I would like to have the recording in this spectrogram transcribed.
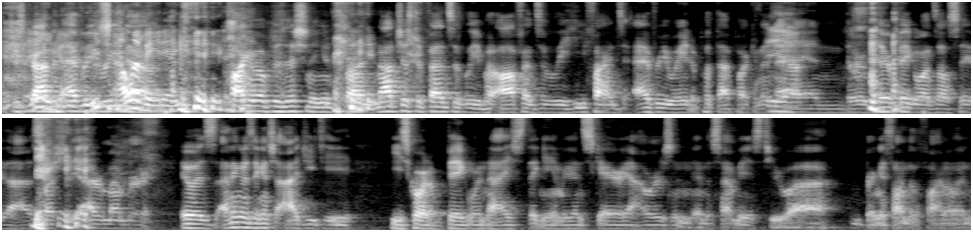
Just grabbing go. every Boosh rebound. elevating. Talking about positioning in front, not just defensively but offensively, he finds every way to put that puck in the Yeah. net, and they're they're big ones. I'll say that. Especially, I remember it was I think it was against IGT. He scored a big one to ice the game against Scary Hours in, in the semis to uh, bring us on to the final, and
